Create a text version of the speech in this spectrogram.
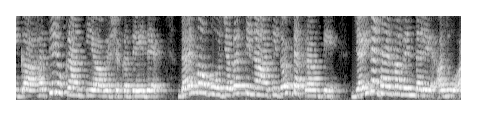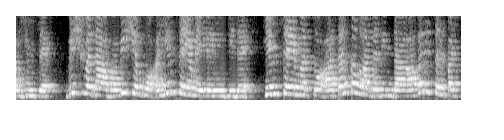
ಈಗ ಹಸಿರು ಕ್ರಾಂತಿಯ ಅವಶ್ಯಕತೆ ಇದೆ. ಧರ್ಮವು ಜಗತ್ತಿನ ಅತಿ ದೊಡ್ಡ ಕ್ರಾಂತಿ. ಜೈನ ಧರ್ಮವೆಂದರೆ ಅದು ಅಹಿಂಸೆ. ವಿಶ್ವದ ಭವಿಷ್ಯವು ಅಹಿಂಸೆಯ ಮೇಲೆ ನಿಂತಿದೆ. ಹಿಂಸೆ ಮತ್ತು ಆತಂಕವಾದದಿಂದ ಆವರಿಸಲ್ಪಟ್ಟ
